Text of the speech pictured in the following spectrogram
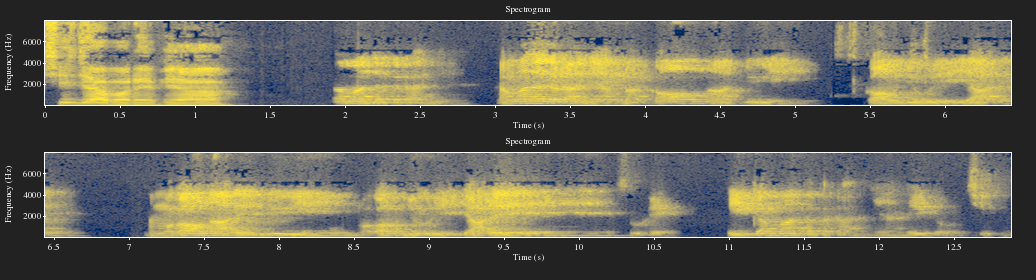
ရှိကြပါတယ်ဗျာကာမတက္ကတာဉာဏ်ကာမတက္ကတာဉာဏ်ကကောင်းတာပြုရင်ကောင်းကျိုးတွေရတယ်မကောင်းတာတွေပြုရင်မကောင်းကျိုးတွေရတယ်ဆိုတဲ့ဒီကမ္မတက္ကတာဉာဏ်လေးတော့အခြေခံ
